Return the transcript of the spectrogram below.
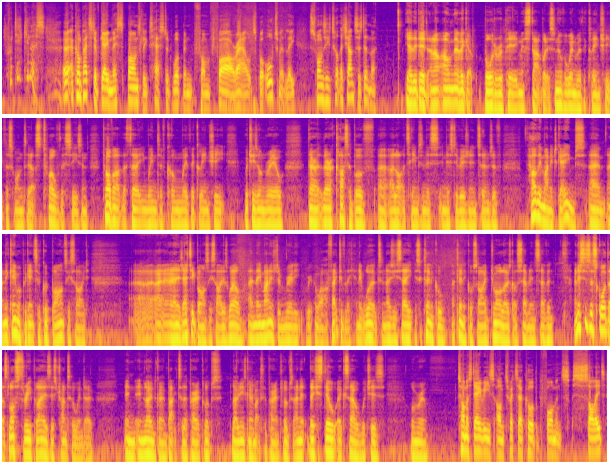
It's ridiculous. Uh, a competitive game, this. Barnsley tested Woodman from far out, but ultimately, Swansea took their chances, didn't they? Yeah, they did, and I'll, I'll, never get bored of repeating this stat. But it's another win with a clean sheet for Swansea. That's 12 this season. 12 out of the 13 wins have come with a clean sheet, which is unreal. They're they're a class above uh, a lot of teams in this in this division in terms of how they manage games. Um, and they came up against a good Barnsley side, uh, an energetic Barnsley side as well, and they managed them really, really, well effectively, and it worked. And as you say, it's a clinical a clinical side. Jamal Lowe's got seven in seven, and this is a squad that's lost three players this transfer window, in in loans going back to their parent clubs, loanees going back to the parent clubs, and it, they still excel, which is unreal. Thomas Davies on Twitter called the performance solid.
